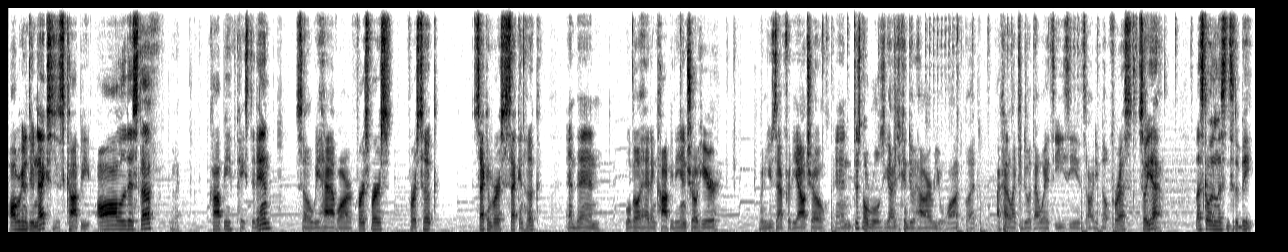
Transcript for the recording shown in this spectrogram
All we're gonna do next is just copy all of this stuff. We're gonna copy, paste it in. So we have our first verse, first hook, second verse, second hook, and then we'll go ahead and copy the intro here we're gonna use that for the outro and there's no rules you guys. You can do it however you want, but I kind of like to do it that way. It's easy, it's already built for us. So yeah, let's go and listen to the beat.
